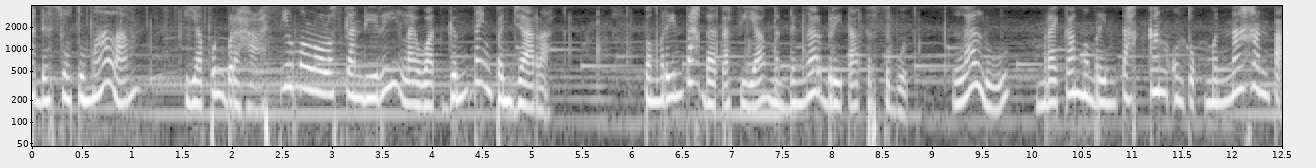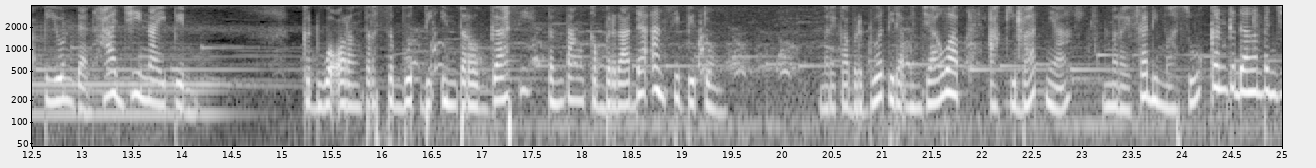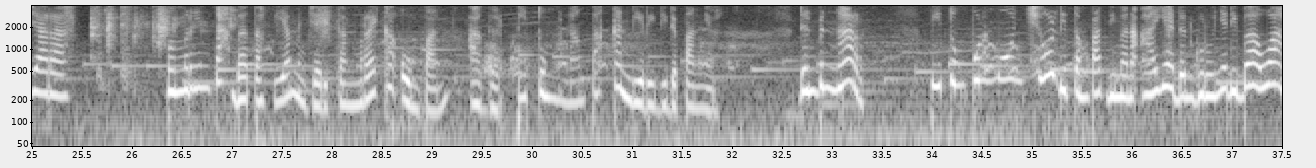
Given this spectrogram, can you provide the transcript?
Pada suatu malam, ia pun berhasil meloloskan diri lewat genteng penjara. Pemerintah Batavia mendengar berita tersebut. Lalu mereka memerintahkan untuk menahan Pak Piun dan Haji Naipin. Kedua orang tersebut diinterogasi tentang keberadaan si Pitung. Mereka berdua tidak menjawab, akibatnya mereka dimasukkan ke dalam penjara. Pemerintah Batavia menjadikan mereka umpan agar Pitung menampakkan diri di depannya. Dan benar, Pitung pun muncul di tempat di mana ayah dan gurunya di bawah.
